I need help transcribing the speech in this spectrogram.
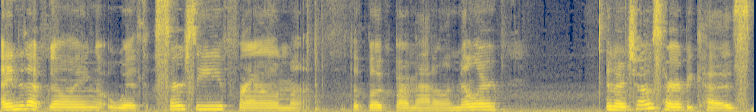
I ended up going with Circe from the book by Madeline Miller. And I chose her because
